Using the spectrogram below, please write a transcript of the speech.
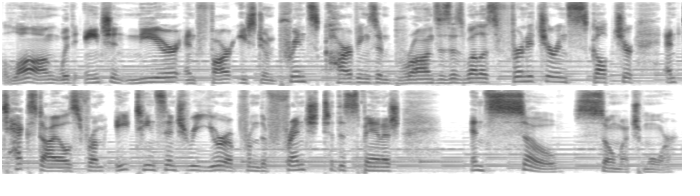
along with ancient Near and Far Eastern prints, carvings, and bronzes, as well as furniture and sculpture and textiles from 18th century Europe, from the French to the Spanish, and so, so much more.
